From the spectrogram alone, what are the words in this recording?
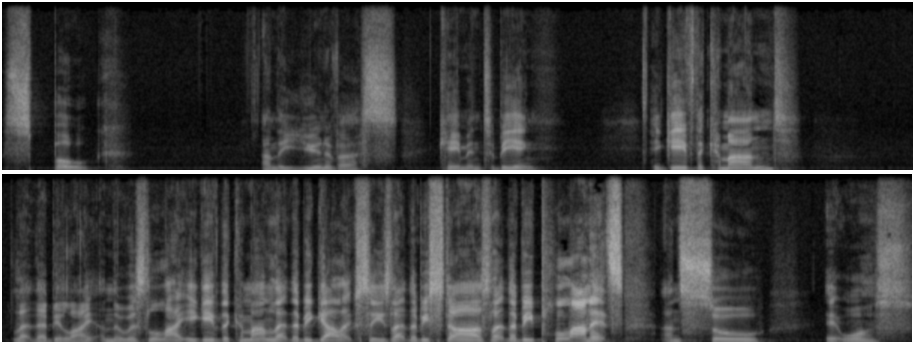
spoke and the universe came into being. He gave the command, let there be light, and there was light. He gave the command, let there be galaxies, let there be stars, let there be planets, and so it was.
